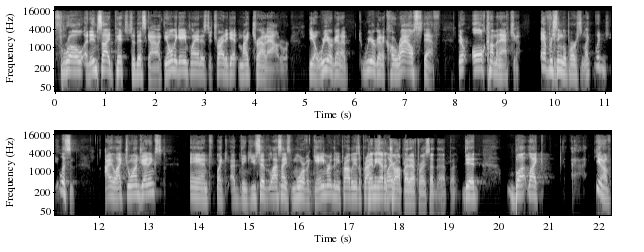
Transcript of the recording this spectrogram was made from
throw an inside pitch to this guy. Like the only game plan is to try to get Mike Trout out, or you know, we are gonna we are gonna corral Steph. They're all coming at you, every single person. Like, would listen? I like Jauan Jennings, and like I think you said last night, he's more of a gamer than he probably is a practice. Then he had a drop right after I said that, but Did, but like, you know,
